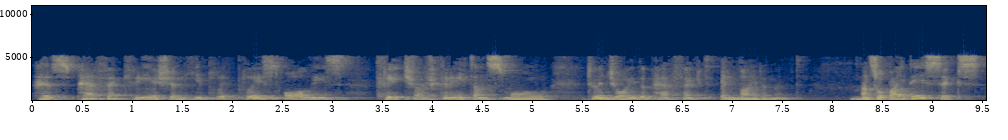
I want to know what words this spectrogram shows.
his perfect creation, he pl- placed all these creatures, great and small, to enjoy the perfect environment. Mm-hmm. And so by day six,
